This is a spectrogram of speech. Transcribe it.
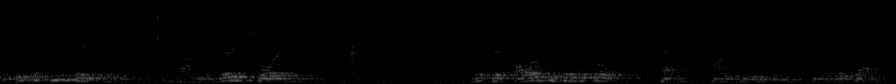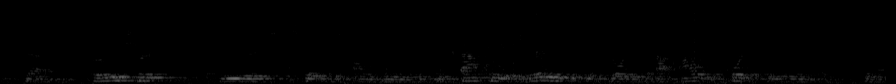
And in just a few pages, um, it's very short, looked at all of the biblical texts on communion, and then I looked at the early church leaders' statements on communion. Some fascinating, very interesting stories about how important communion was to them,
